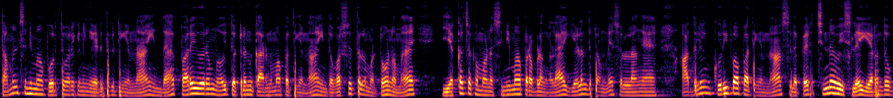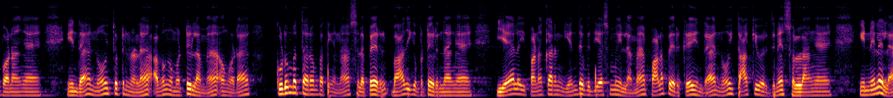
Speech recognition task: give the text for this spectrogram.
தமிழ் சினிமா பொறுத்த வரைக்கும் நீங்கள் எடுத்துக்கிட்டிங்கன்னா இந்த பரவிவரும் நோய் தொற்றின் காரணமாக பார்த்திங்கன்னா இந்த வருஷத்தில் மட்டும் நம்ம எக்கச்சக்கமான சினிமா பிரபலங்களை இழந்துட்டோம்னே சொல்லலாங்க. அதுலேயும் குறிப்பாக பார்த்திங்கன்னா சில பேர் சின்ன வயசுல இறந்தும் போனாங்க. இந்த நோய் தொற்றுனால அவங்க மட்டும் இல்லாமல் அவங்களோட குடும்பத்தாரும் பார்த்திங்கன்னா சில பேர் பாதிக்கப்பட்டு இருந்தாங்க. ஏழை பணக்காரன் எந்த வித்தியாசமும் இல்லாமல் பல பேருக்கு இந்த நோய் தாக்கி வருதுன்னே சொல்லாங்க. இந்நிலையில்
